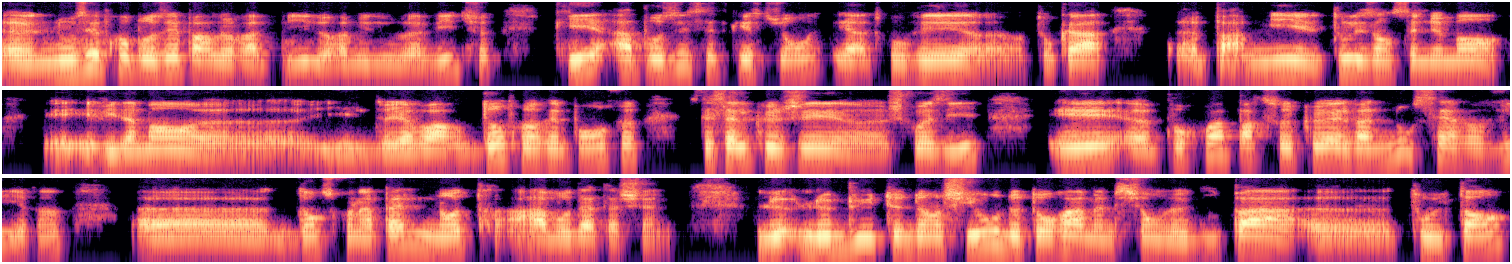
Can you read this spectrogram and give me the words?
euh, nous est proposée par le rabbi, le rabbi Lubavitch, qui a posé cette question et a trouvé, euh, en tout cas euh, parmi tous les enseignements, évidemment il doit y avoir d'autres réponses, c'est celle que j'ai choisie. Et pourquoi? Parce qu'elle va nous servir hein, dans ce qu'on appelle notre Avodat Hashem. Le, le but d'un shiur de Torah, même si on ne le dit pas tout le temps,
